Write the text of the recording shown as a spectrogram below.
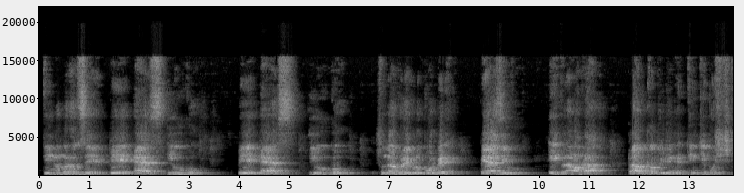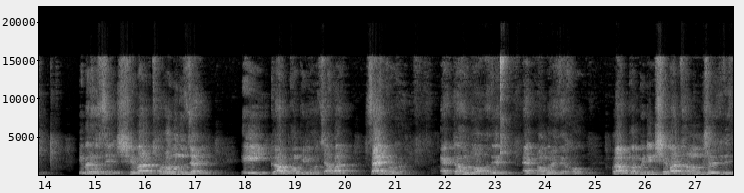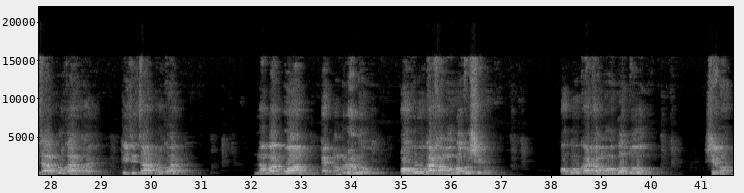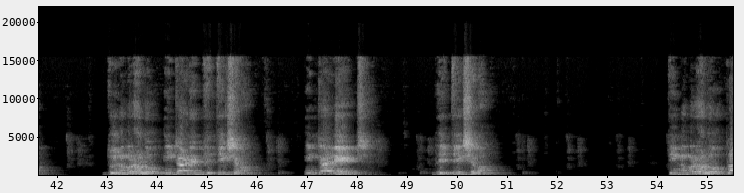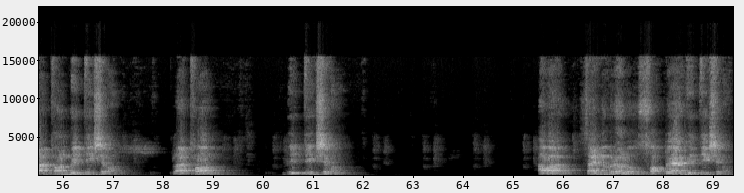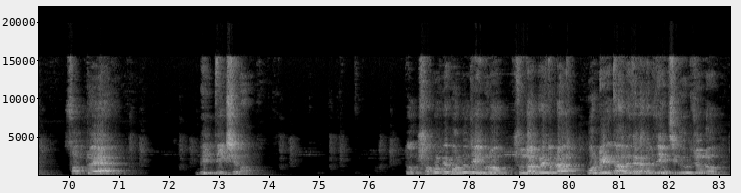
তিন নম্বর হচ্ছে pay as you go pay as you go সুন্দর করে এগুলো পড়বে। পে অ্যাজ ইউ গো এইগুলো আমরা ক্লাউড কম্পিউটিং এর তিনটি বৈশিষ্ট্য। এবারে হচ্ছে সেবার ধরন অনুযায়ী এই ক্লাউড কম্পিউটিং হচ্ছে আবার চার প্রকার একটা হলো আমাদের, এক নম্বরে দেখো ক্লাউড কম্পিউটিং সেবার ধরন অনুসারে যদি চার প্রকার হয়, এই যে চার প্রকার নাম্বার ওয়ান এক নম্বরে হলো অবকাঠামোগত সেবা। অবকাঠামোগত সেবা। দুই নম্বরে হলো ইন্টারনেট ভিত্তিক সেবা। ইন্টারনেট ভিত্তিক সেবা। তিন নম্বরে হলো প্ল্যাটফর্ম ভিত্তিক সেবা। প্ল্যাটফর্ম ভিত্তিক সেবা। আবার চার নম্বরে হলো সফটওয়্যার ভিত্তিক সেবা। সফটওয়্যার ভিত্তিক সেবা। তো সকলকে বলব যে এগুলো সুন্দর করে তোমরা পড়বে, তাহলে দেখা যাবে যে এমসিকিউর জন্য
